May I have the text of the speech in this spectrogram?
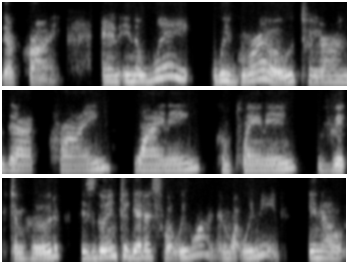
they're crying. And in a way we grow to learn that crying whining complaining victimhood is going to get us what we want and what we need. You know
